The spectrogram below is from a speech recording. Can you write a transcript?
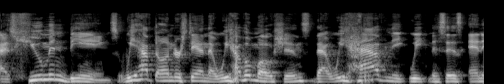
as human beings, we have to understand that we have emotions, that we have weaknesses, and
